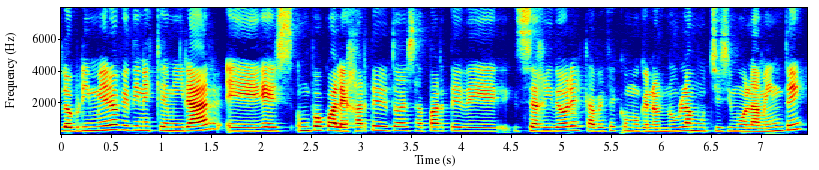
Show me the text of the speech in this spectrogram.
lo primero que tienes que mirar eh, es un poco alejarte de toda esa parte de seguidores que a veces como que nos nubla muchísimo la mente.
